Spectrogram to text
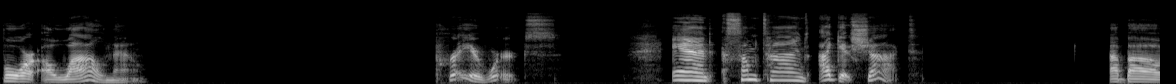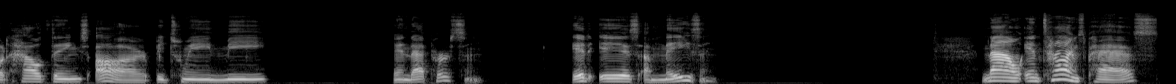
for a while now. Prayer works. And sometimes I get shocked about how things are between me and that person. It is amazing. Now, in times past,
